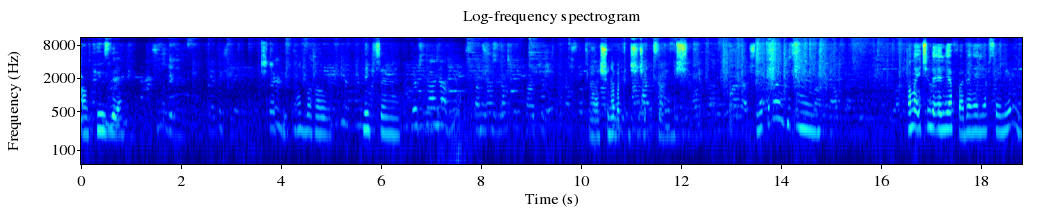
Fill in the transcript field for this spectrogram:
Altı yüz lira. Allah Allah. Ne güzel. Aa, şuna bakın şu çok güzelmiş. Ne kadar güzel. Ama içinde elyaf var. Ben elyaf sevmiyorum ya.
